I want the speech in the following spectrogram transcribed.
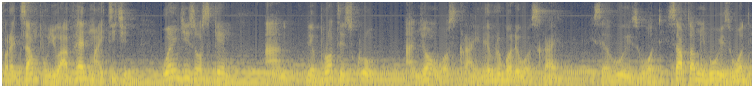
For example, you have heard my teaching. When Jesus came and they brought a scroll and John was crying, everybody was crying. He said, Who is worthy? Say after me, who is worthy?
